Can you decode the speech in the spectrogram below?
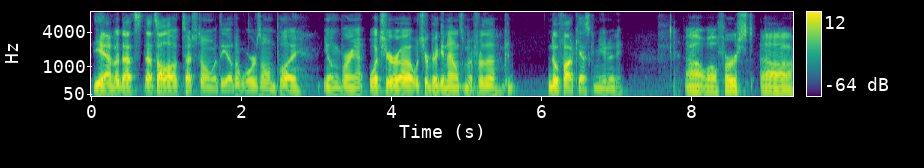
Yeah, but that's that's all I touched on with the other Warzone play. Young Brant, what's your uh, what's your big announcement for the com- NOFODcast community? Uh, well, first, uh,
